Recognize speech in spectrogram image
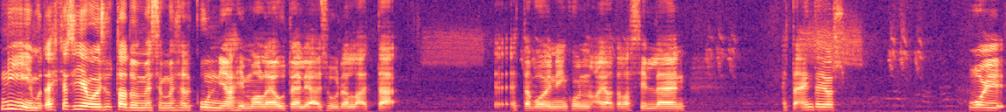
Niin, mutta ehkä siihen voi suhtautua myös semmoisella kunnianhimolla ja uteliaisuudella, että, että voi niin kuin ajatella silleen, että entä jos voi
